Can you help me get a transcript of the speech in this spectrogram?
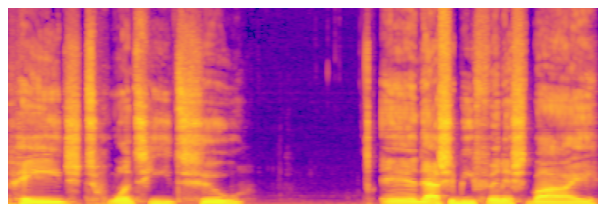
page 22, and that should be finished by,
